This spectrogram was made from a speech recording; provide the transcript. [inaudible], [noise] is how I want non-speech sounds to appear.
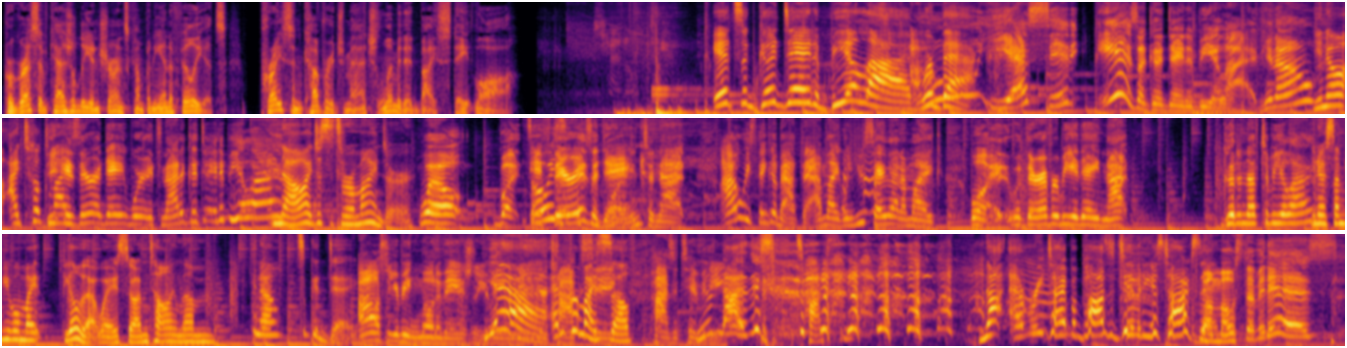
Progressive Casualty Insurance Company and Affiliates. Price and coverage match limited by state law. It's a good day to be alive. We're Oh, back. Yes, it is a good day to be alive. You know. You know, I took Do- my. is there a day where it's not a good day to be alive? no, I just, it's a reminder. Well, but if always- there a day important. to not, I always think about that. I'm like, when you say that, I'm like, well, would there ever be a day not good enough to be alive? You know, some people might feel that way, so I'm telling them, you know, it's a good day. Oh, so you're being motivational. You're Yeah, being, and for myself. positivity. Not this [laughs] toxic. Not every type of positivity is toxic. but most of it is.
